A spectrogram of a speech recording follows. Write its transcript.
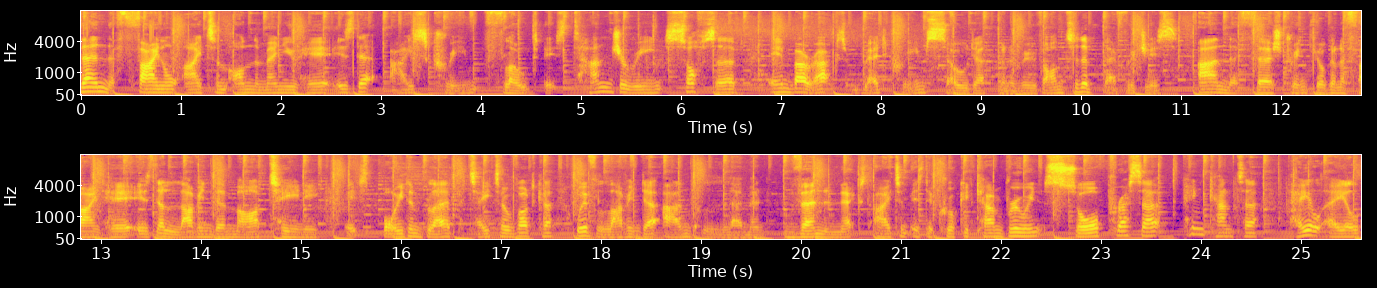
then the final item on the menu here is the ice cream float. It's tangerine soft serve in Barq's red cream soda. Gonna move on to the beverages. And the first drink you're gonna find here is the lavender martini. It's Boyd and Blair potato vodka with lavender and lemon. Then the next item is the Crooked Can Brewing Sorpresa Pinkanter Pale Ale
